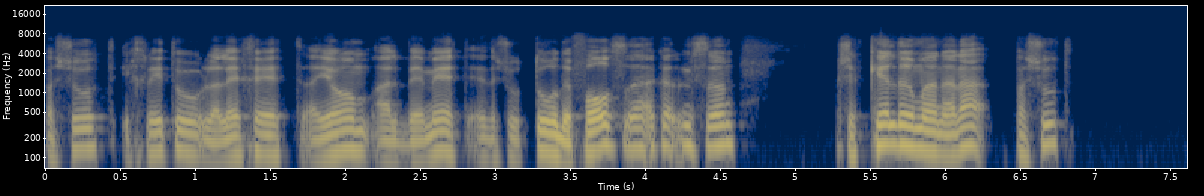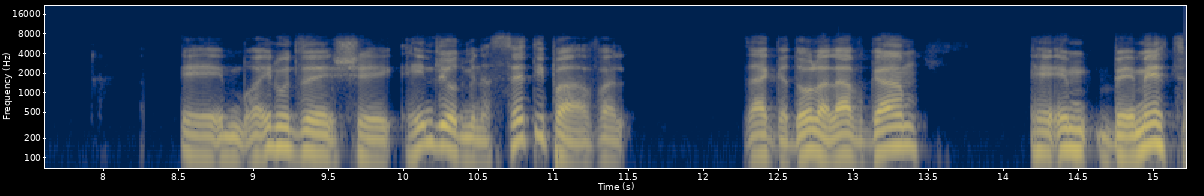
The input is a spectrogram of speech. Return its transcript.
פשוט החליטו ללכת היום על באמת איזשהו טור דה פורס, זה היה כזה ניסיון, כשקלדרמן עלה, פשוט אה, ראינו את זה שהינדלי עוד מנסה טיפה, אבל זה היה גדול עליו גם. אה, הם באמת,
